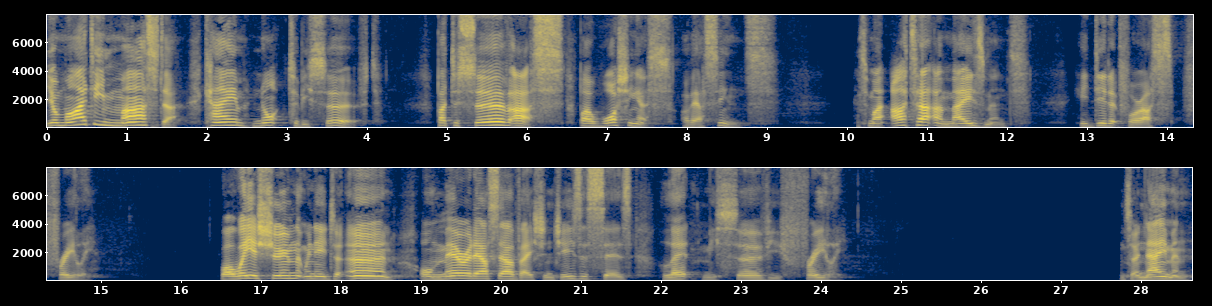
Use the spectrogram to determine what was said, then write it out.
Your mighty master came not to be served, but to serve us by washing us of our sins. And to my utter amazement, he did it for us freely. While we assume that we need to earn or merit our salvation, Jesus says, let me serve you freely. And so Naaman,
